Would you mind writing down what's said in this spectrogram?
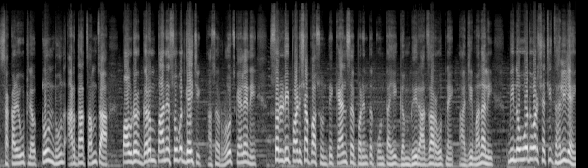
सकाळी उठल्यावर तोंड धुवून अर्धा चमचा पावडर गरम पाण्यासोबत घ्यायची. असं रोज केल्याने सरडी पाडशापासून ते कॅन्सरपर्यंत कोणताही गंभीर आजार होत नाही. आजी म्हणाली मी नव्वद वर्षाची झालेली आहे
